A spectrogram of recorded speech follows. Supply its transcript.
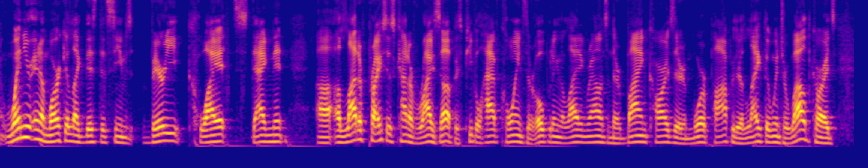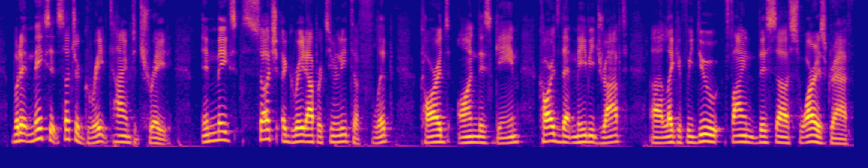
when you're in a market like this that seems very quiet, stagnant, uh, a lot of prices kind of rise up as people have coins, they're opening the lighting rounds and they're buying cards that are more popular, like the Winter Wild cards, but it makes it such a great time to trade. It makes such a great opportunity to flip cards on this game, cards that may be dropped. Uh, like if we do find this uh, Suarez graph,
